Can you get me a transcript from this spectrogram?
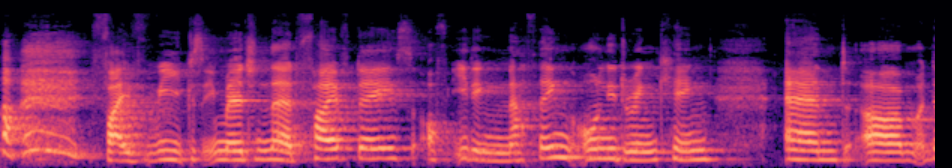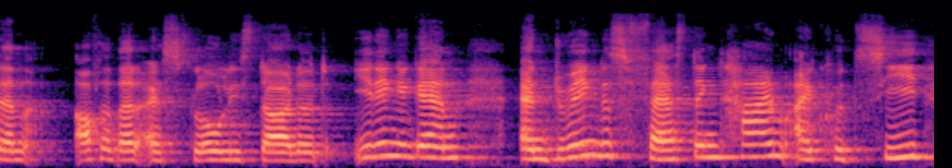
five weeks, imagine that, five days of eating nothing, only drinking. And um, then after that, I slowly started eating again. And during this fasting time, I could see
